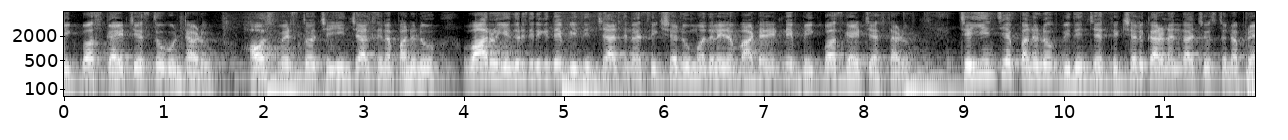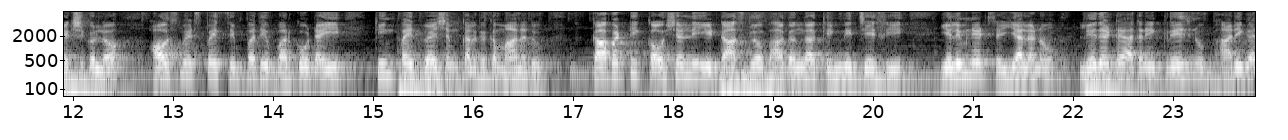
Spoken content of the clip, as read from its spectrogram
బిగ్ బాస్ గైడ్ చేస్తూ ఉంటాడు. హౌస్మేట్స్తో చేయించాల్సిన పనులు వారు ఎదురు తిరిగితే విధించాల్సిన శిక్షలు మొదలైన వాటన్నిటిని బిగ్ బాస్ గైడ్ చేస్తాడు. చేయించే పనులు విధించే శిక్షలు కారణంగా చూస్తున్న ప్రేక్షకుల్లో హౌస్మేట్స్పై సింపతి వర్కౌట్ అయ్యి కింగ్పై ద్వేషం కలగక మానదు. కాబట్టి కౌశల్ని ఈ టాస్క్లో భాగంగా కింగ్ని చేసి ఎలిమినేట్ చెయ్యాలనో లేదంటే అతని క్రేజ్ను భారీగా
